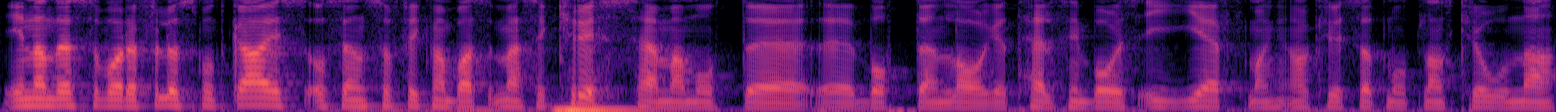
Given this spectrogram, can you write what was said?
innan dess så var det förlust mot Geis och sen så fick man bara med sig kryss hemma mot eh, eh bottenlaget Helsingborgs IF. Man har kryssat mot Landskrona.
